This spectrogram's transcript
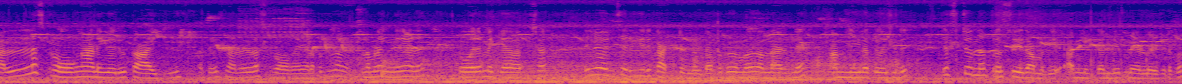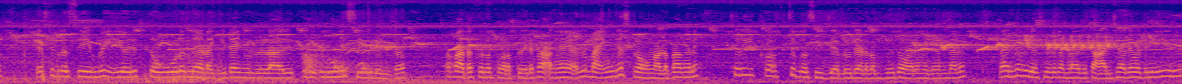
നല്ല സ്ട്രോങ് ആണ് ഈ ഒരു കായ്ക്ക്. അത്യാവശ്യം നല്ല സ്ട്രോങ് ആണ് അപ്പോൾ നമ്മൾ എങ്ങനെയാണ് തോരൻ വെക്കാന്ന് വെച്ചാൽ ഇതിന് ഒരു ചെറിയൊരു കട്ടുണ്ട് കേട്ടോ. അപ്പോൾ നമ്മൾ നന്നായിട്ട് അമ്മിയിലൊക്കെ വെച്ചിട്ട് ജസ്റ്റ് ഒന്ന് പ്രസ് ചെയ്താൽ മതി. അമ്മിക്കല്ലിൽ മേളിൽ വെച്ചിട്ട്. അപ്പോൾ ജസ്റ്റ് പ്രസ് ചെയ്യുമ്പോൾ ഈ ഒരു തോടൊന്ന് ഇളകിയിട്ട് അതിനുള്ള ഒരു കുഞ്ഞ് സീഡുണ്ട് സീഡ് അപ്പോൾ അതൊക്കെ ഒന്ന് പുറത്ത് വരും. അപ്പോൾ അങ്ങനെ അത് ഭയങ്കര സ്ട്രോങ് ആണ്. അപ്പോൾ അങ്ങനെ ചെറിയ കുറച്ച് പ്രൊസീജിയറിലൂടെയാണ് നമുക്ക് തോരൻ വെക്കുന്നത്. എന്നാലും വരുന്ന വീഡിയോസിലൂടെ നമ്മളത് കാണിച്ചു അതേപോലെ തന്നെ ഈ ഒരു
